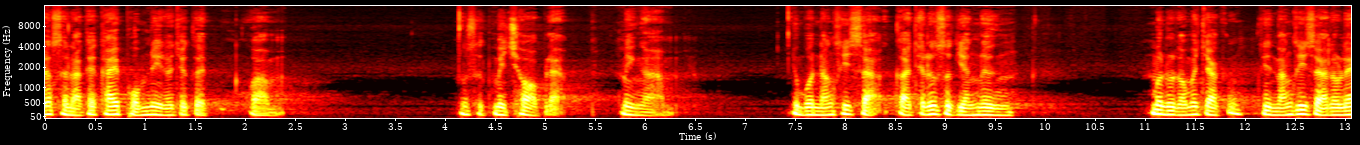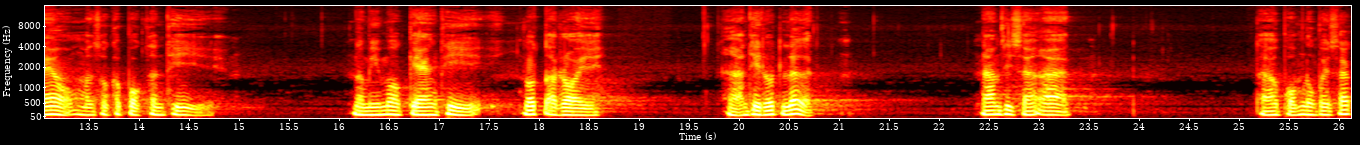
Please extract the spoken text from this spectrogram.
ลักษณะคล้ายๆ ผมนี่เราจะเกิดความ รู้สึกไม่ชอบแล้ว ไม่งาม อยู่บนหนังศีรษะก็จะรู้สึกอย่างหนึ่ง มื่อหลุดออกมาจากที่หนังศีรษะเราแล้ว มันสกปรกทันที เรามีหม้อแกงที่รสอร่อย อาหารที่รสเลิศ น้ำที่สะอาดถ้าเอาผมลงไปสัก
